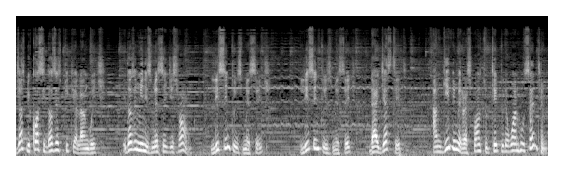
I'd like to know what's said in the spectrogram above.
just because he doesn't speak your language, it doesn't mean his message is wrong. Listen to his message, listen to his message, digest it, and give him a response to take to the one who sent him.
